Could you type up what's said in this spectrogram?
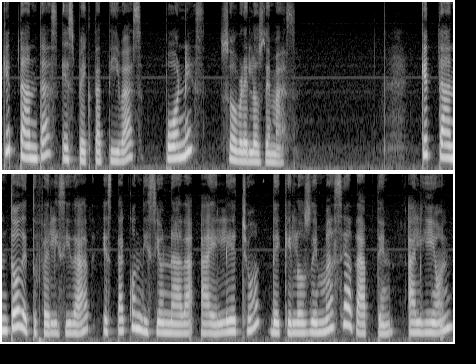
¿Qué tantas expectativas pones sobre los demás? ¿Qué tanto de tu felicidad está condicionada a el hecho de que los demás se adapten al guion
